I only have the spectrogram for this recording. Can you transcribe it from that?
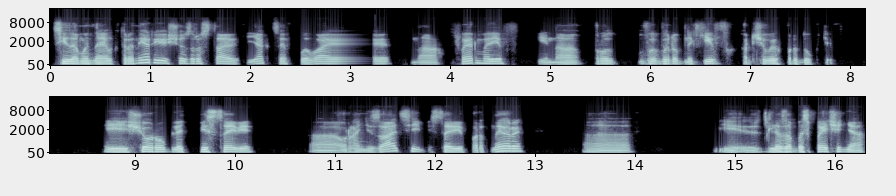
цінами на електроенергію, що зростають, і як це впливає на фермерів і на виробників харчових продуктів. І що роблять місцеві е, організації, місцеві партнери е, для забезпечення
